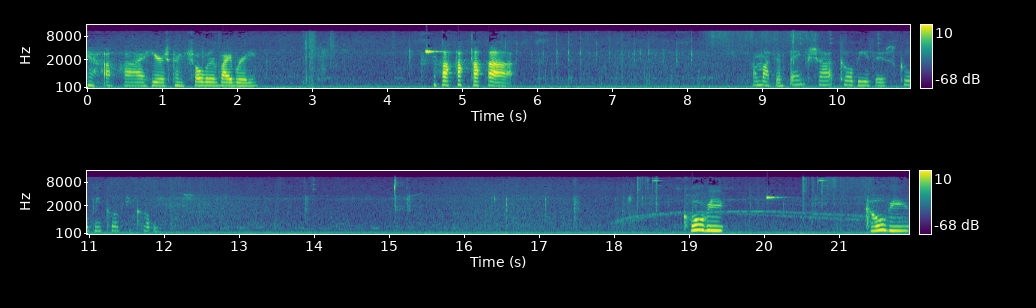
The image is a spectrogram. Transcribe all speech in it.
Yeah, haha, I hear his controller vibrating. Ha ha ha ha. I'm about to bank shot Kobe this. Kobe, Kobe, Kobe this. Kobe. Kobe.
